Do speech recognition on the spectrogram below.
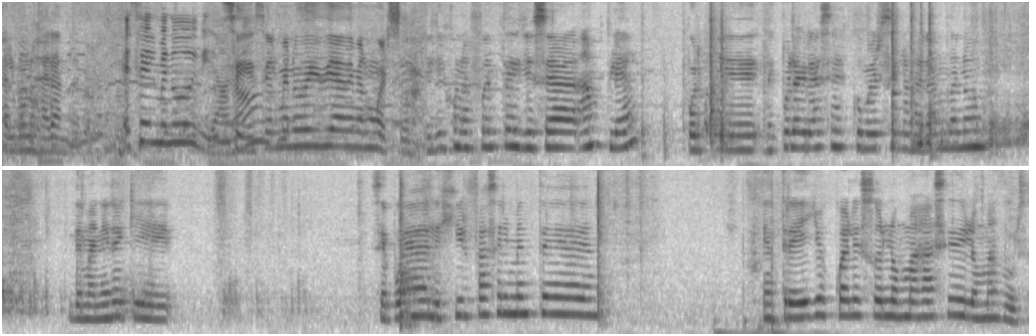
algunos arándanos. Ese es el menú de hoy día, ¿no? Sí, ese es el menú de hoy día de mi almuerzo. Elijo una fuente que sea amplia porque después la gracia es comerse los arándanos de manera que se pueda elegir fácilmente entre ellos cuáles son los más ácidos y los más dulces.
